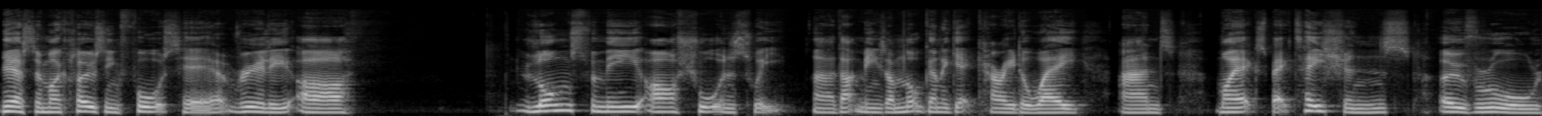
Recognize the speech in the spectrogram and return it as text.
yeah, so my closing thoughts here really are longs for me are short and sweet. Uh, that means I'm not going to get carried away, and my expectations overall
